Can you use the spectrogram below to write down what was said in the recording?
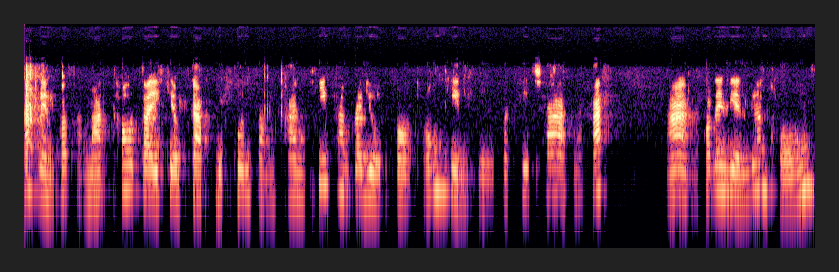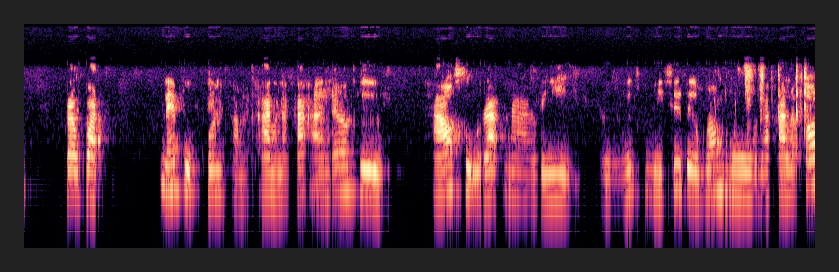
นักเรียนก็สามารถเข้าใจเกี่ยวกับบุคคลสำคัญที่ทำประโยชน์ต่อท้องถิ่นหรือประเทศชาตินะคะอ่าก็ได้เรียนเรื่องของประวัติและบุคคลสำคัญนะคะ อันแรกก็คือ ท้าสุรนารีหรือมีชื่อเดิมว่ามูนะคะ แล้วก็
